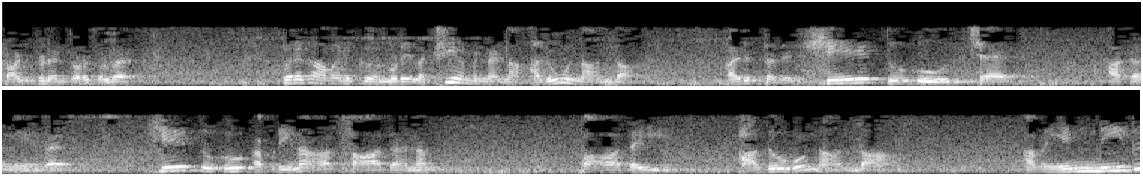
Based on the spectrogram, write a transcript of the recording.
கான்பிடன்டோட சொல்ற பிறகு அவனுக்கு என்னுடைய லட்சியம் என்னன்னா அதுவும் நான் தான் அடுத்தது ஹேதுகுச்ச அகமேவ. ஹேதுகு அப்படின்னா சாதனம். பாதை. அதுவும் நான் தான் அவன் என் மீது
